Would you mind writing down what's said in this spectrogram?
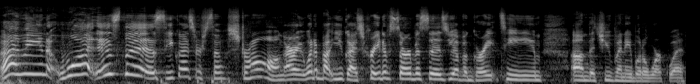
I mean, what is this? You guys are so strong. All right, what about you guys? Creative services, you have a great team um, that you've been able to work with.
